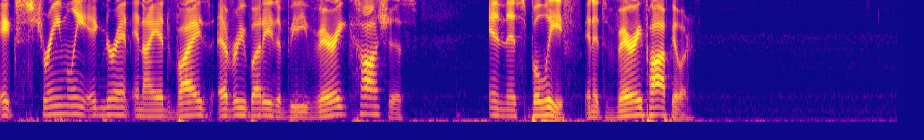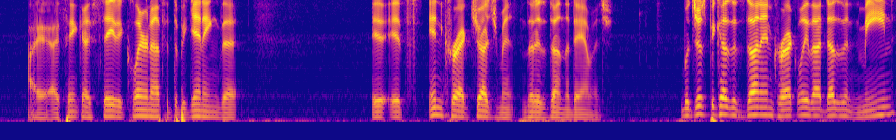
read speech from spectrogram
extremely ignorant and I advise everybody to be very cautious in this belief and it's very popular. I, I think I stated clear enough at the beginning that it, it's incorrect judgment that has done the damage. But just because it's done incorrectly, that doesn't mean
